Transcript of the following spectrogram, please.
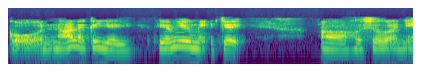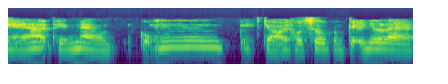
của nó là cái gì thì giống như mẹ chị. Uh, hồi xưa ở nhà thì lúc nào cũng trời hồi xưa còn kiểu như là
